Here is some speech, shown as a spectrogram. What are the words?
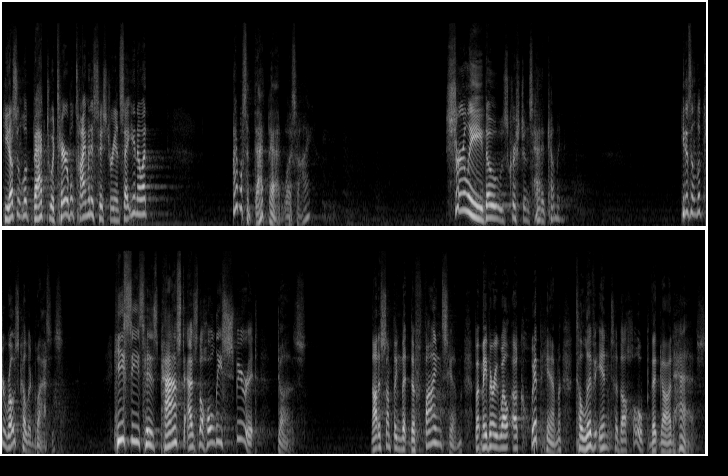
He doesn't look back to a terrible time in his history and say, you know what? I wasn't that bad, was I? Surely those Christians had it coming. He doesn't look through rose colored glasses. He sees his past as the Holy Spirit does not as something that defines him, but may very well equip him to live into the hope that God has.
